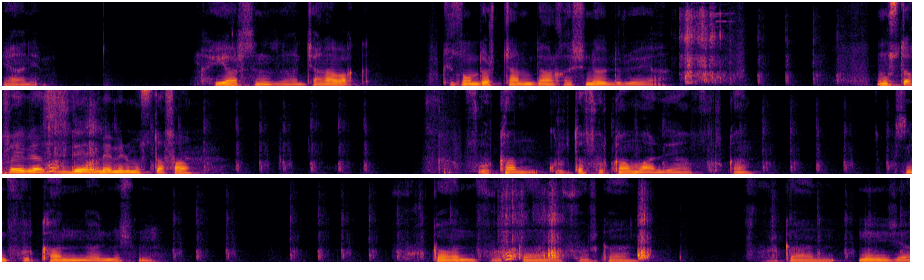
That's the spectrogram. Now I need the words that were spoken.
Yani hıyarsınız ha cana bak. 214 can bir de arkadaşını öldürüyor ya. Mustafa'yı biraz izleyelim Emir Mustafa. Furkan grupta Furkan vardı ya Furkan. Bizim Furkan ölmüş mü? Furkan, Furkan, Furkan. Furkan Ninja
